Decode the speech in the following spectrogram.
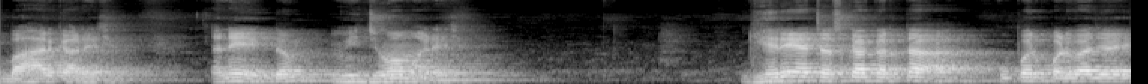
બહાર કાઢે છે. અને એકદમ વીંઝવા માંડે છે. ઘેરે આ ચસકા કરતા ઉપર પડવા જાય,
